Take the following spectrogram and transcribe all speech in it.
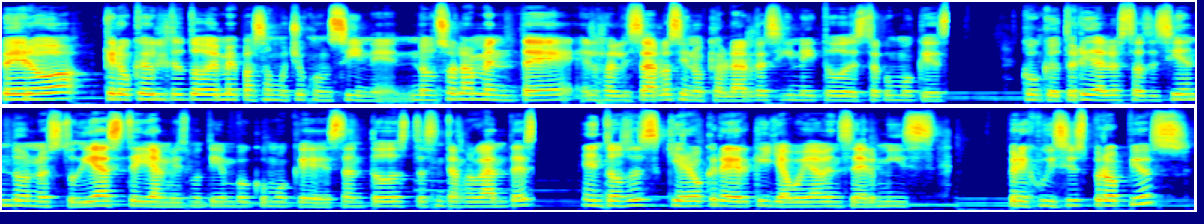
Pero creo que ahorita todavía me pasa mucho con cine. No solamente el realizarlo, sino que hablar de cine y todo esto como que es con qué autoridad lo estás diciendo, no estudiaste y al mismo tiempo como que están todas estas interrogantes. Entonces quiero creer que ya voy a vencer mis prejuicios propios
